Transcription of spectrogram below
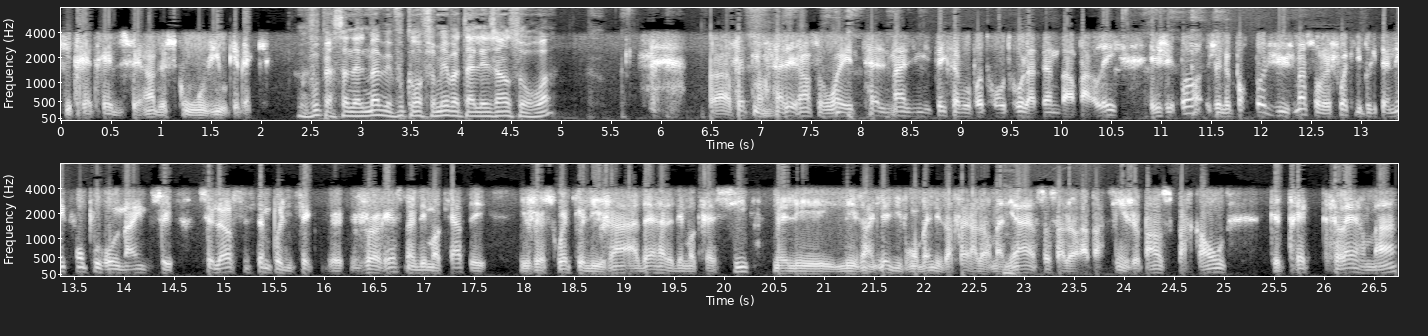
qui est très, très différent de ce qu'on vit au Québec. Vous, personnellement, avez-vous confirmé votre allégeance au roi? En fait, mon allégeance au roi est tellement limitée que ça vaut pas trop trop la peine d'en parler. Et j'ai pas, je ne porte pas de jugement sur le choix que les Britanniques font pour eux-mêmes. C'est leur système politique. Je reste un démocrate et, je souhaite que les gens adhèrent à la démocratie, mais les, Anglais vivront bien les affaires à leur manière. Ça, ça leur appartient. Je pense, par contre, que très clairement,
